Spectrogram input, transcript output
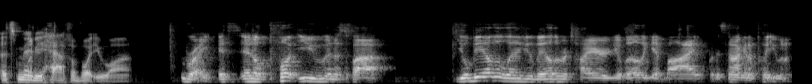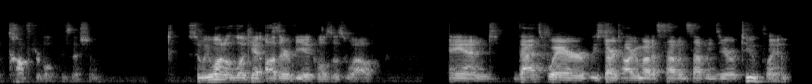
That's maybe half of what you want. Right. It's it'll put you in a spot. You'll be able to live. You'll be able to retire. You'll be able to get by, but it's not going to put you in a comfortable position. So we want to look at other vehicles as well, and that's where we start talking about a 7702 plan.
